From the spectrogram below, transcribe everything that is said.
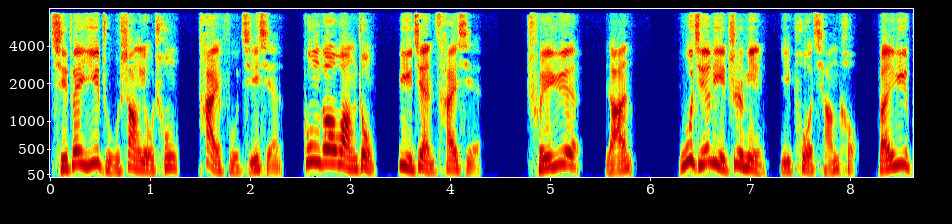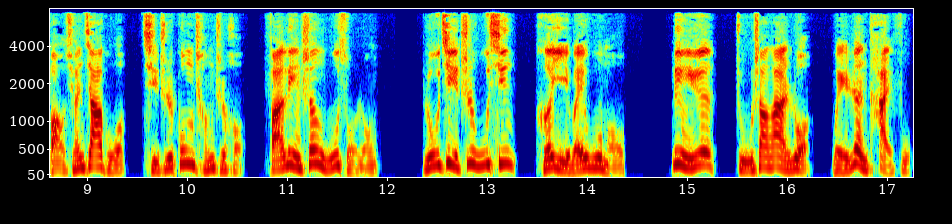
岂非遗主上右冲？太傅极贤，功高望重，欲见猜邪？”垂曰：“然。吾竭力致命，以破强寇，本欲保全家国，岂知攻城之后，反令身无所容。汝既知无心，何以为乌谋？”令曰：“主上暗弱，委任太傅，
